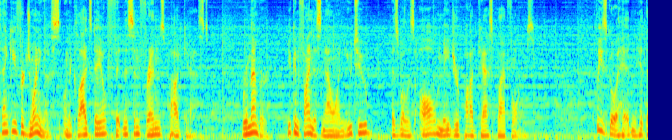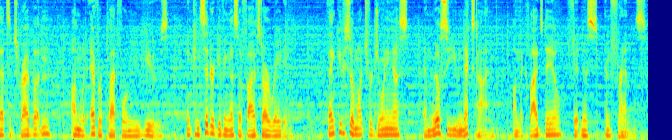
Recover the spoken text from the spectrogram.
Thank you for joining us on the Clydesdale Fitness and Friends podcast. Remember, you can find us now on YouTube as well as all major podcast platforms. Please go ahead and hit that subscribe button on whatever platform you use and consider giving us a five star rating. Thank you so much for joining us, and we'll see you next time on the Clydesdale Fitness and Friends.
